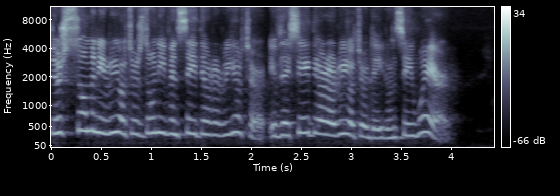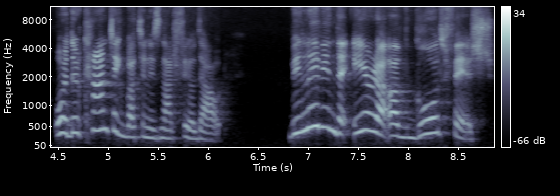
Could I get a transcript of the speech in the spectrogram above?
There's so many realtors don't even say they're a realtor. If they say they're a realtor, they don't say where. Or their contact button is not filled out. We live in the era of goldfish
